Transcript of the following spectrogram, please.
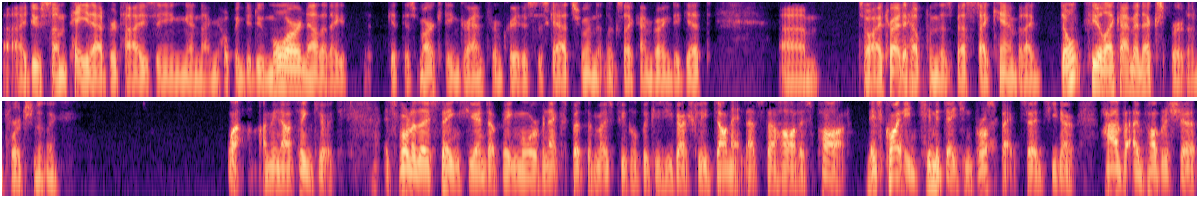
uh, I do some paid advertising, and I'm hoping to do more now that I get this marketing grant from Creative Saskatchewan. It looks like I'm going to get. Um, so I try to help them as best I can, but I don't feel like I'm an expert, unfortunately. Well, I mean, I think it's one of those things. You end up being more of an expert than most people because you've actually done it. That's the hardest part. It's quite an intimidating prospect to, you know, have a publisher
